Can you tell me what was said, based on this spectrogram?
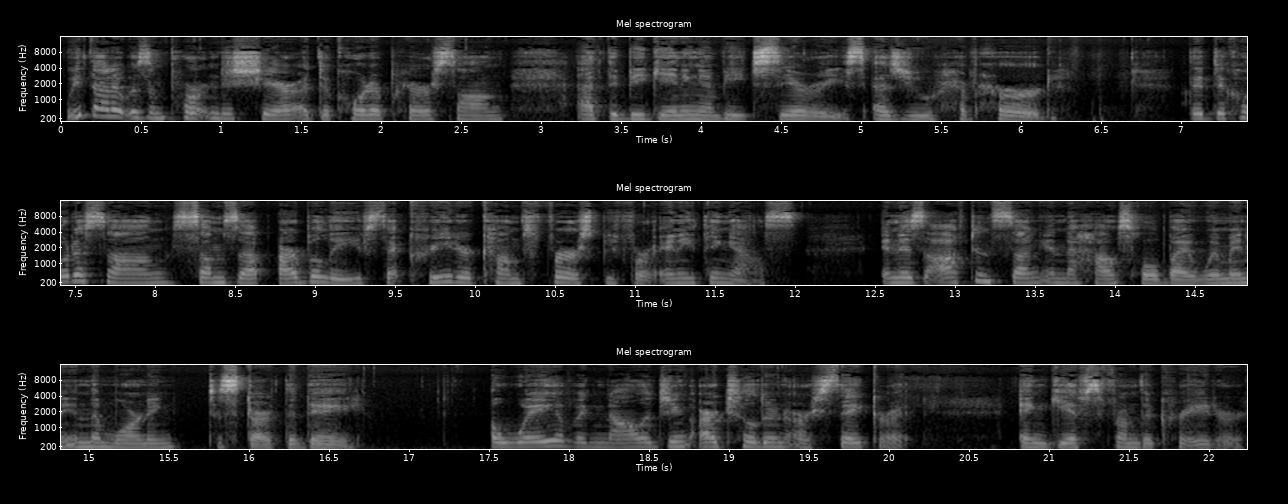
We thought it was important to share a Dakota prayer song at the beginning of each series, as you have heard. The Dakota song sums up our beliefs that Creator comes first before anything else and is often sung in the household by women in the morning to start the day a way of acknowledging our children are sacred and gifts from the Creator.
